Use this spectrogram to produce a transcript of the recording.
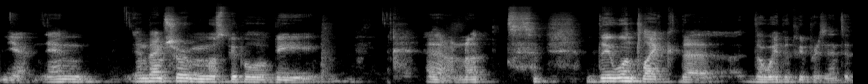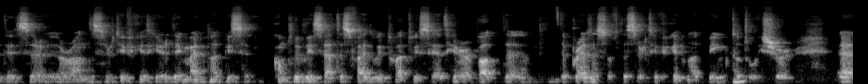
Yeah, and and I'm sure most people will be I don't know, not they won't like the the way that we presented this uh, around the certificate here. They might not be completely satisfied with what we said here about the the presence of the certificate not being totally sure, uh,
